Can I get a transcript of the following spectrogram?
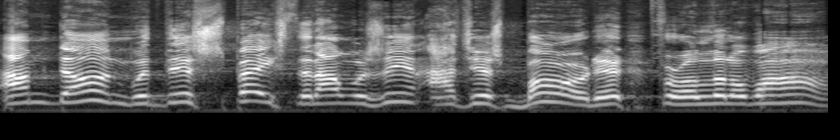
I'm done with this space that I was in. I just borrowed it for a little while.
